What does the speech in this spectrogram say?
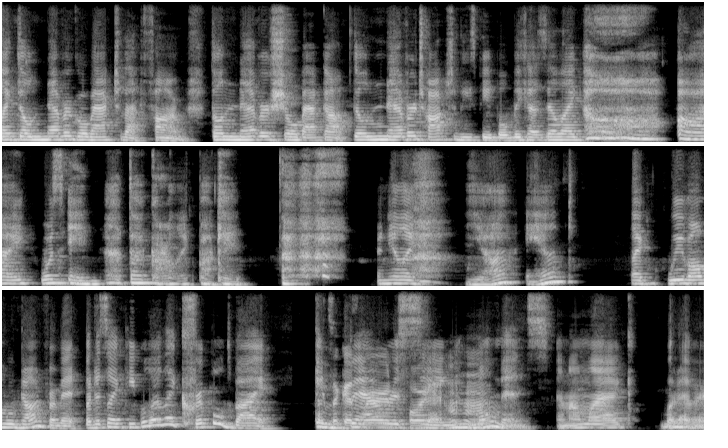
Like they'll never go back to that farm. They'll never show back up. They'll never talk to these people because they're like, oh, I was in the garlic bucket. and you're like, yeah, and like we've all moved on from it. But it's like people are like crippled by That's a good word for it. embarrassing Mhm. moments. And I'm like, whatever.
